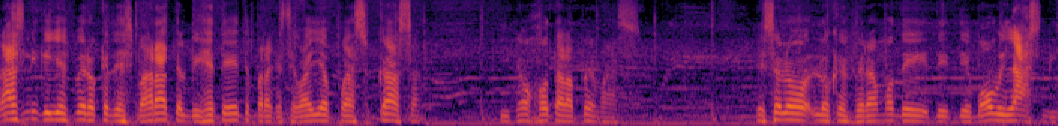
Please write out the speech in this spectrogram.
Lashley que yo espero que desbarate el billete este para que se vaya pues, a su casa y no JP más. Eso es lo, lo que esperamos de, Bobby Lashley.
